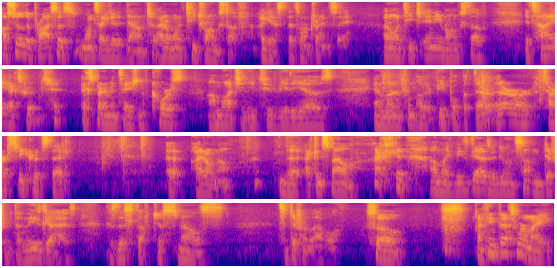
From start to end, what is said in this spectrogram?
I'll show the process once I get it down to. I don't want to teach wrong stuff. I guess that's what I'm trying to say. I don't want to teach any wrong stuff. It's high exper- experimentation, of course. I'm watching YouTube videos and learn from other people. But there there are tar secrets that uh, I don't know that I can smell. I'm like these guys are doing something different than these guys because this stuff just smells. It's a different level. So I think that's where my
